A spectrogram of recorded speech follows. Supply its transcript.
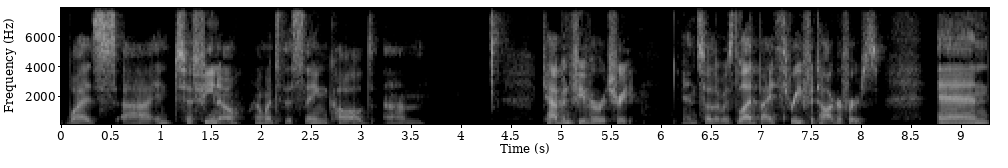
was uh, in Tofino. I went to this thing called um, Cabin Fever Retreat. And so that was led by three photographers. And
